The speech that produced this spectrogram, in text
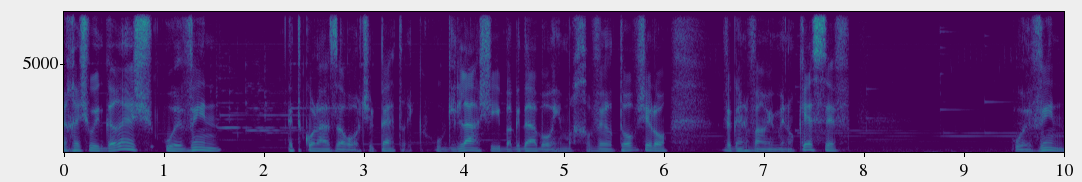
אחרי שהוא התגרש, הוא הבין את כל האזהרות של פטריק. הוא גילה שהיא בגדה בו עם חבר טוב שלו וגנבה ממנו כסף. הוא הבין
